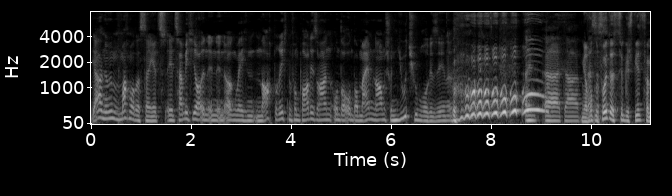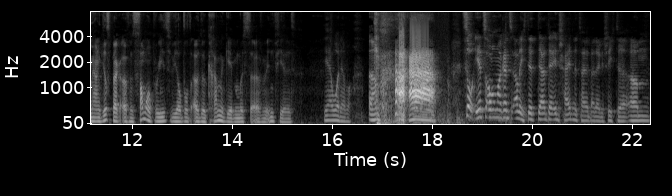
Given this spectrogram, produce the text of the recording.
ja, nun machen wir das dann jetzt. Jetzt habe ich hier in, in, in irgendwelchen Nachberichten von Partisan unter, unter meinem Namen schon YouTuber gesehen. Und, äh, da, Mir wurden Fotos zugespielt vom Herrn Giersberg auf dem Summer Breeze, wie er dort Autogramme geben musste auf dem Infield. Ja, whatever. Ähm, so, jetzt aber mal ganz ehrlich, der, der, der entscheidende Teil bei der Geschichte. Ähm,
